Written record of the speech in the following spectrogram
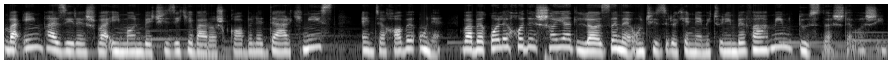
و این پذیرش و ایمان به چیزی که براش قابل درک نیست انتخاب اونه. و به قول خودش شاید لازمه اون چیزی رو که نمی‌تونیم بفهمیم دوست داشته باشیم.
